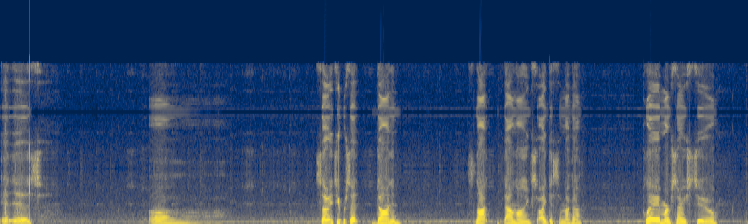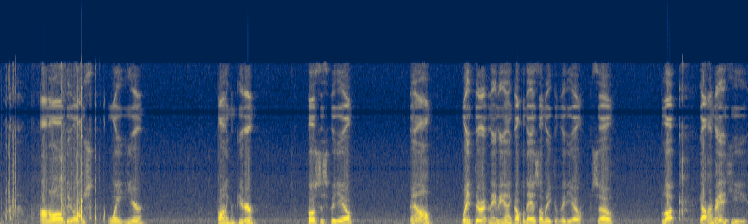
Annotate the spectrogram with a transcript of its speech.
It is uh 72% done and it's not downloading so I guess I'm not gonna play Mercenaries 2 I don't know what I'll do I'll just wait here. Go on the computer post this video and I'll wait through it. Maybe in a couple days I'll make a video. So luck. Got my beta key.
